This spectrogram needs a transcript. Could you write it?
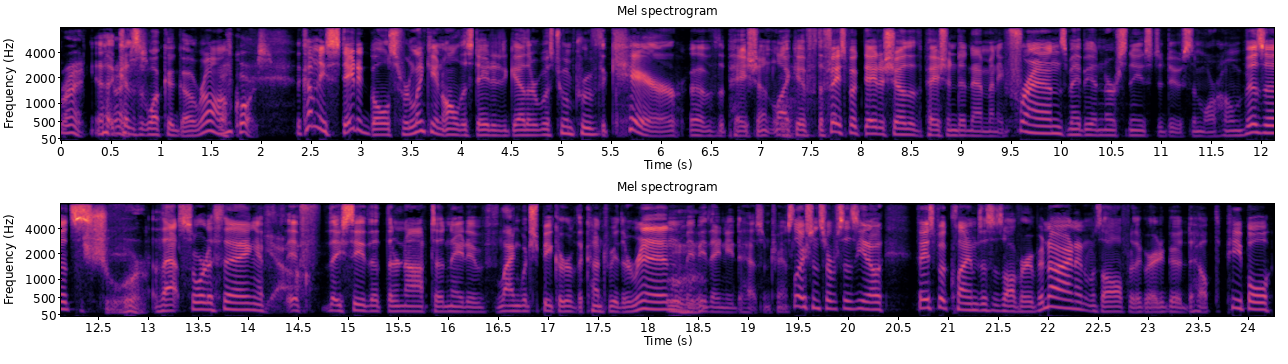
Right. Because Nice. what could go wrong? Of course. The company's stated goals for linking all this data together was to improve the care of the patient. Like if the Facebook data show that the patient didn't have many friends, maybe a nurse needs to do some more home visits Sure. that sort of thing. If Yeah. if they see that they're not a native language speaker of the country they're in, Mm-hmm. maybe they need to have some translation services. You know, Facebook claims this is all very benign and it was all for the greater good to help the people.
